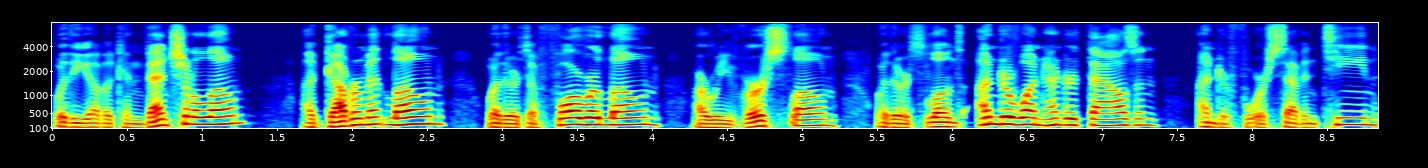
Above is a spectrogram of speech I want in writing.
Whether you have a conventional loan, a government loan, whether it's a forward loan, a reverse loan, whether it's loans under 100,000, under 417,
